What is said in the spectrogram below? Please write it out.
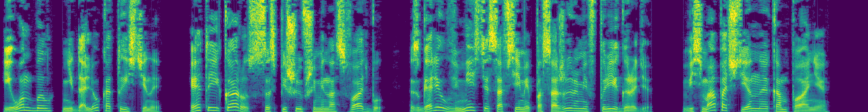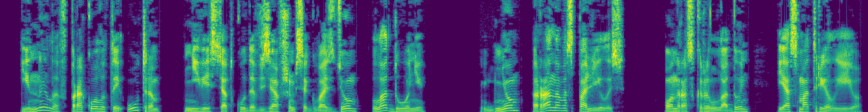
и он был недалек от истины. Это Икарус со спешившими на свадьбу сгорел вместе со всеми пассажирами в пригороде. Весьма почтенная компания. И ныло в проколотой утром, невесть откуда взявшимся гвоздем, ладони. Днем рана воспалилась. Он раскрыл ладонь и осмотрел ее.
